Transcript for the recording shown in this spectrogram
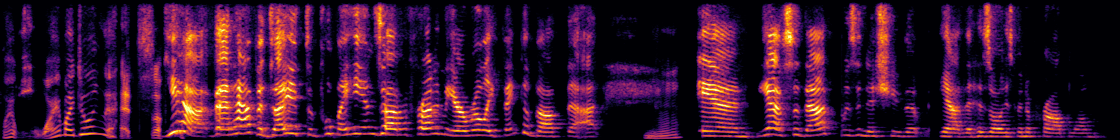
why, why am I doing that? So yeah, that happens. I have to put my hands out in front of me or really think about that. Mm-hmm. And yeah, so that was an issue that, yeah, that has always been a problem.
